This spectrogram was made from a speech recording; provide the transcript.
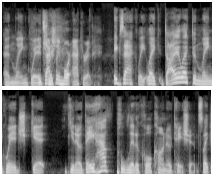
and language It's like, actually more accurate. Exactly. Like dialect and language get, you know, they have political connotations. Like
